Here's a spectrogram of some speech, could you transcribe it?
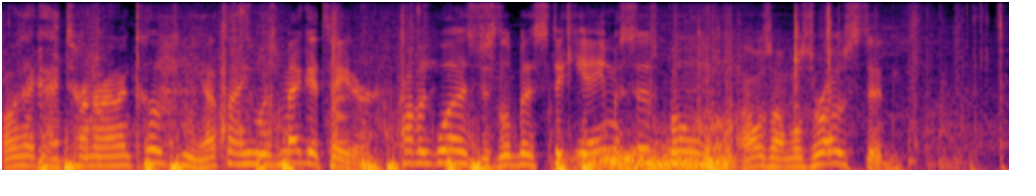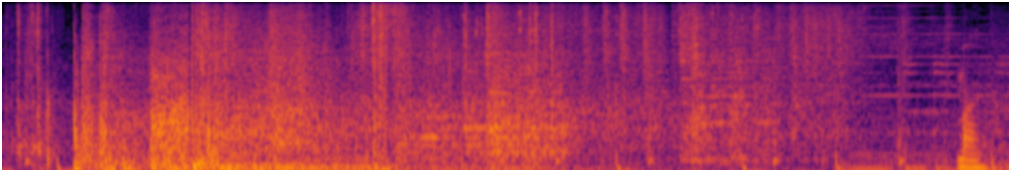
Oh, that guy turned around and cooked me. I thought he was Megatator. Probably was. Just a little bit of sticky amuses. Boom. I was almost roasted. Come on.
